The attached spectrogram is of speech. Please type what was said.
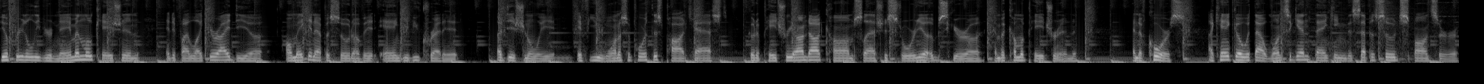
Feel free to leave your name and location, and if I like your idea, I'll make an episode of it and give you credit. Additionally, if you want to support this podcast, go to patreon.com slash historia obscura and become a patron. And of course, I can't go without once again thanking this episode's sponsor,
